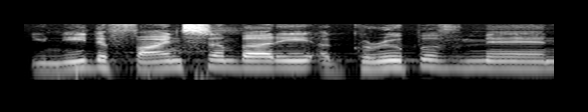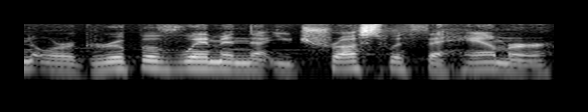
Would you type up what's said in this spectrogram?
You need to find somebody, a group of men or a group of women that you trust with the hammer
